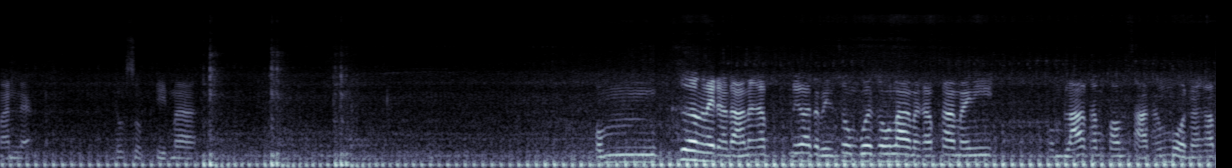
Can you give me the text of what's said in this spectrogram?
มันแหละลูกสุกติดมา ผม เครื่องอะไรต่างๆนะครับ ไม่ว่าจะเป็นช่วงบนช่วงล่างนะครับข้างในนี้ผมล้างทำความสะอาดทั้งหมดนะครับ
